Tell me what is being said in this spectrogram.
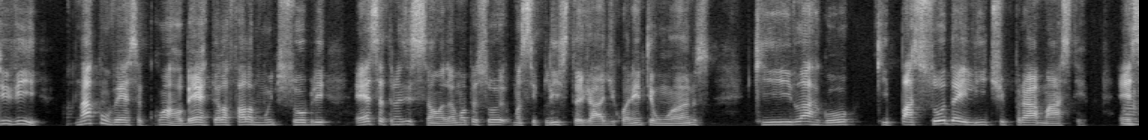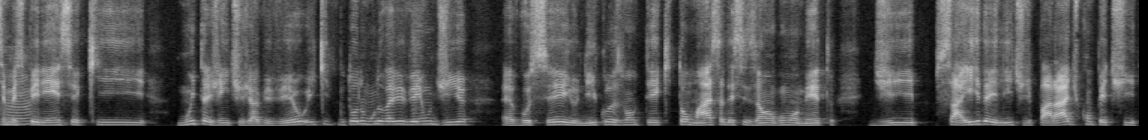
Vivi, na conversa com a Roberta, ela fala muito sobre essa transição. Ela é uma pessoa, uma ciclista já de 41 anos, que largou, que passou da elite para a master. Essa uhum. é uma uhum. experiência que muita gente já viveu e que todo mundo vai viver um dia é, você e o Nicolas vão ter que tomar essa decisão em algum momento de sair da elite, de parar de competir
